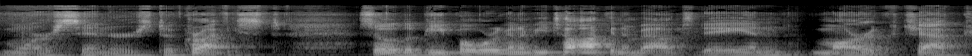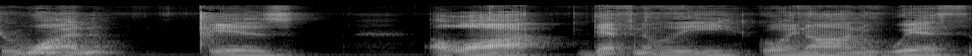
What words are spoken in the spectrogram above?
more sinners to Christ. So, the people we're to be talking about today in Mark chapter 1 is a lot definitely going on with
